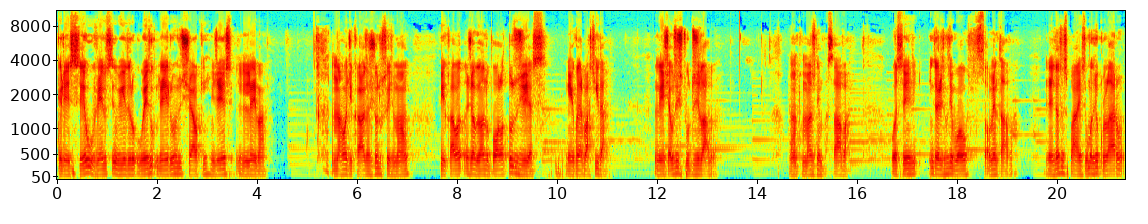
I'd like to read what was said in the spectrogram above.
cresceu vendo seu ídolo, o ex-goleiro do Schalke, Jens Lehmann. Na rua de casa, junto com seu irmão, ficava jogando bola todos os dias. Em partida, deixava os estudos de lado. Quanto mais o tempo passava, seu interesse no futebol só aumentava. Então seus pais o matricularam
